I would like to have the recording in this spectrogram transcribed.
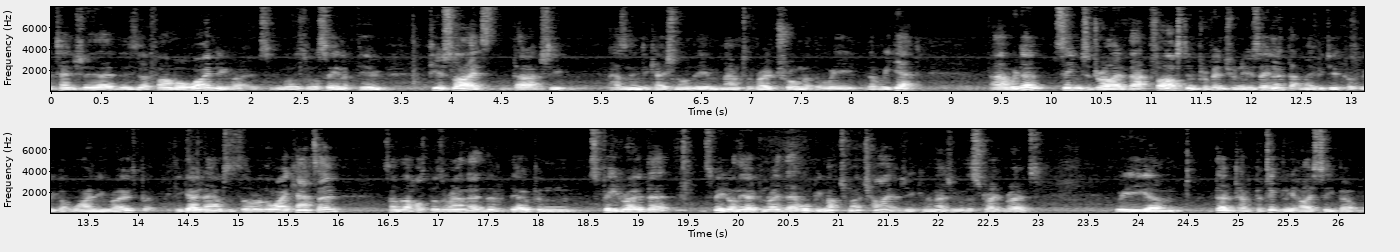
Potentially, these are far more winding roads, and as we'll see in a few few slides, that actually has an indication on the amount of road trauma that we that we get. Uh, we don't seem to drive that fast in provincial New Zealand. That may be due because we've got winding roads, but if you go down to sort of the Waikato, some of the hospitals around there, the, the open speed road there, speed on the open road there will be much, much higher, as you can imagine with the straight roads. We um, don't have particularly high seatbelt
